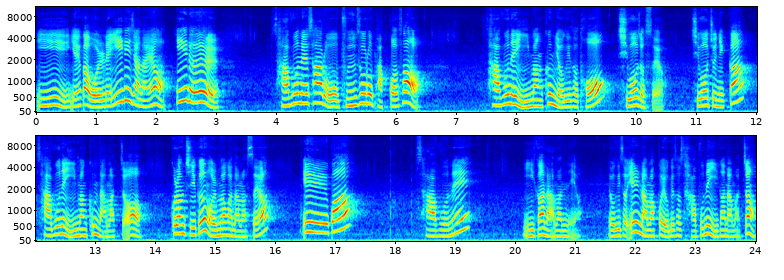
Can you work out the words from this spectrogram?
이 얘가 원래 1이잖아요. 1을 4분의 4로 분수로 바꿔서 4분의 2만큼 여기서 더 지워졌어요. 지워주니까 4분의 2만큼 남았죠. 그럼 지금 얼마가 남았어요? 1과 4분의 2가 남았네요. 여기서 1 남았고 여기서 4분의 2가 남았죠?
